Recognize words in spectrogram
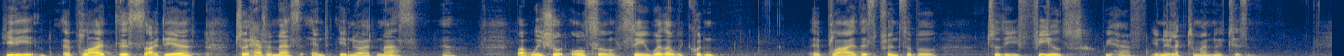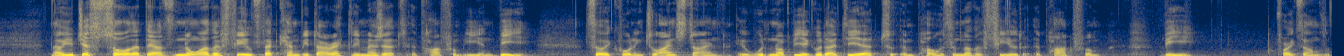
He applied this idea to heavy mass and inert mass, yeah? but we should also see whether we couldn't apply this principle to the fields we have in electromagnetism. Now you just saw that there's no other fields that can be directly measured apart from E and B. So according to Einstein, it would not be a good idea to impose another field apart from B, for example,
